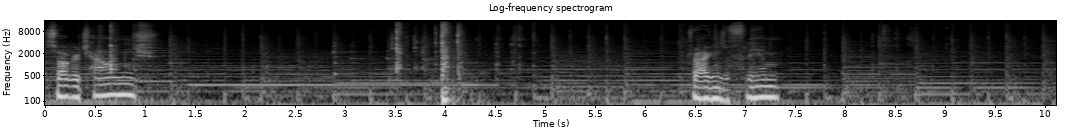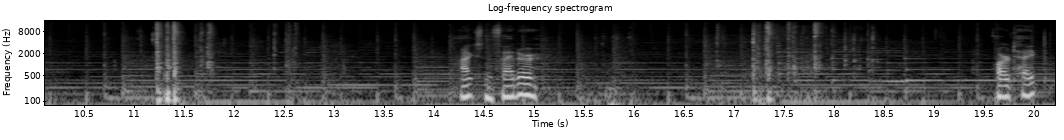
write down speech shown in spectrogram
Soccer Challenge. Dragons of Flame. Action Fighter. R-Type.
